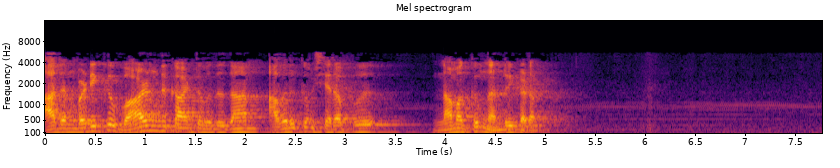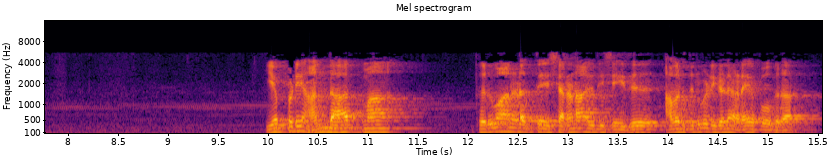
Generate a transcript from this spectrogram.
அதன்படிக்கு வாழ்ந்து காட்டுவதுதான் அவருக்கும் சிறப்பு நமக்கும் நன்றி கடன். எப்படி அந்த ஆத்மா பெருமானிடத்தை சரணாகதி செய்து அவர் திருவடிகளை அடையப் போகிறார்?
